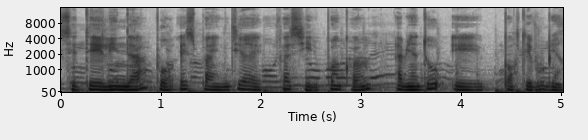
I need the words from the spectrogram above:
C'était Linda pour espagne-facile.com. À bientôt et portez-vous bien.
